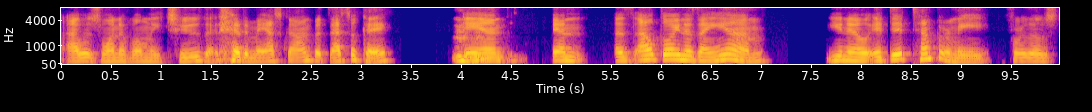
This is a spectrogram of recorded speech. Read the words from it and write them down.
I was one of only two that had a mask on, but that's okay. Mm-hmm. And, and as outgoing as I am, you know, it did temper me for those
